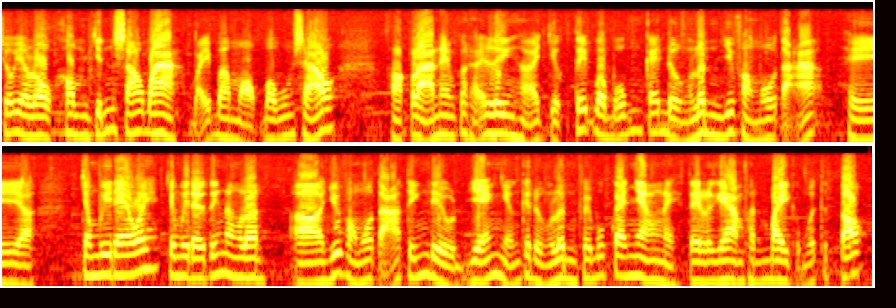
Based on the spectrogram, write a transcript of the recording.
số zalo 0963 731 346 hoặc là anh em có thể liên hệ trực tiếp qua bốn cái đường link dưới phần mô tả. Thì uh, trong video ấy trong video tiếng đăng lên à, dưới phần mô tả tiếng đều dán những cái đường link facebook cá nhân này telegram fanpage cùng với tiktok.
